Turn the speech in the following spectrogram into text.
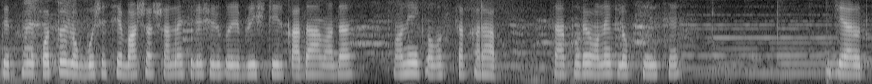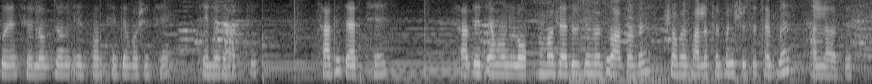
দেখুন কত লোক বসেছে, বাসার সামনে থেকে শুরু করে বৃষ্টির কাদা মাদা, অনেক অবস্থা খারাপ। তারপরে অনেক লোক খেয়েছে। জিয়ারত করেছে লোকজন, এরপর খেতে বসেছে ছেলেরা আর কি। ছাদে যাচ্ছে। ছাদে যেমন লোক, আমার দাদুর জন্য দোয়া করবেন। সবাই ভালো থাকবেন, সুস্থ থাকবেন। আল্লাহ হাফিজ।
